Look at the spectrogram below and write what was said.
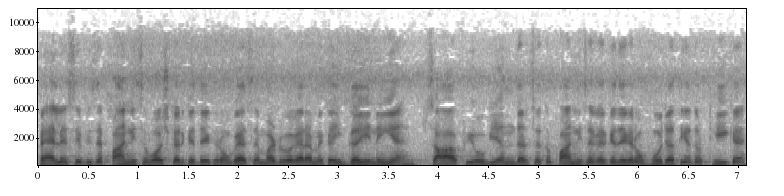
पहले सिर्फ़ इसे पानी से वॉश करके देख रहा हूँ, वैसे मड वगैरह में कहीं गई नहीं है, साफ़ ही होगी अंदर से तो पानी से करके देख रहा हूँ, हो जाती है तो ठीक है,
